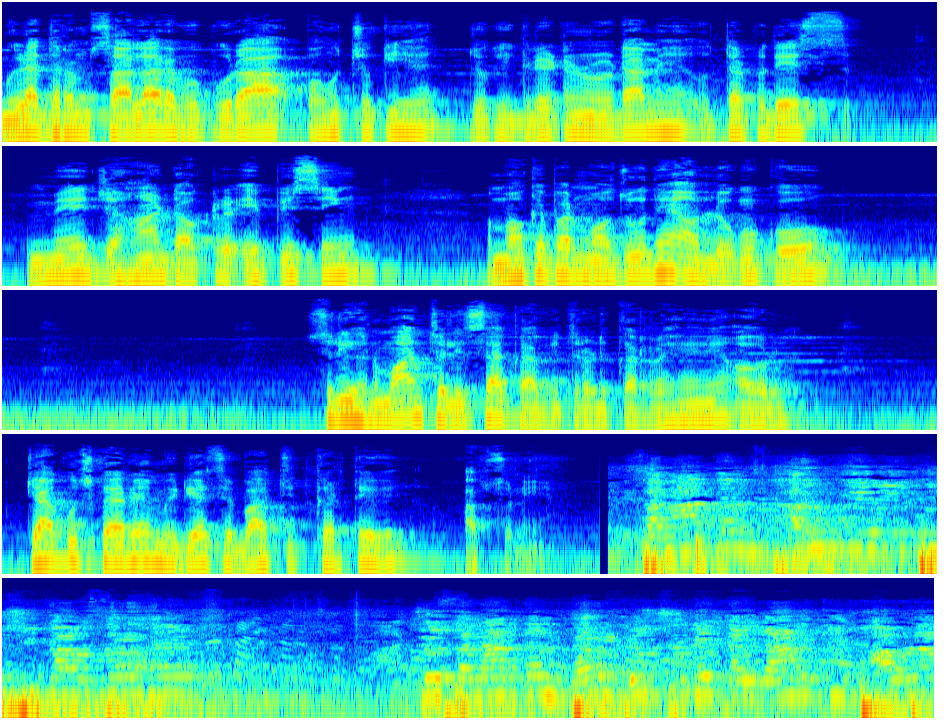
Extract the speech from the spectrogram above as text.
मीड़ा धर्मशाला, रघुपुरा पहुँच चुकी है, जो कि ग्रेटर नोएडा में है। उत्तर प्रदेश में जहाँ डॉक्टर एपी सिंह मौके पर मौजूद हैं और लोगों को श्री हनुमान चालीसा का वितरण कर रहे हैं और क्या कुछ कह रहे हैं मीडिया से बातचीत करते हुए? आप सुनिए। सनातन धर्म के लिए खुशी का अवसर है। जो सनातन धर्म विश्व के कल्याण की भावना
